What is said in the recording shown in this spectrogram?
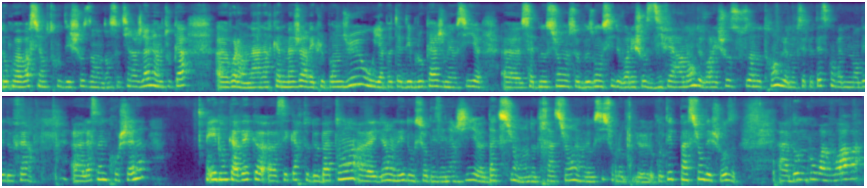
donc on va voir si on retrouve des choses dans, ce tirage-là, mais en tout cas, voilà, on a un arcade majeur avec le pendu, où il y a peut-être des blocages, mais aussi cette notion, ce besoin aussi de voir les choses différemment, de voir les choses sous un autre angle, donc c'est peut-être ce qu'on va demander de faire la semaine prochaine. Et donc avec euh, ces cartes de bâton, euh, eh bien, on est donc sur des énergies euh, d'action, hein, de création, et on est aussi sur le, côté passion des choses. donc on va voir,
